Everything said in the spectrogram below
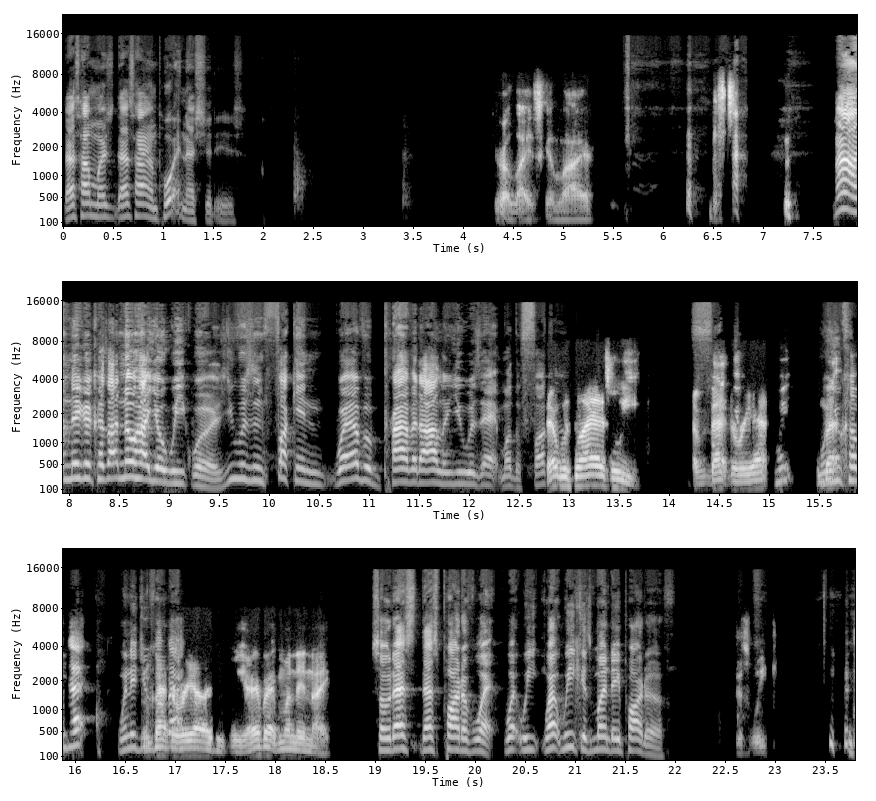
That's how much. That's how important that shit is. You're a light skinned liar. Nah, nigga, because I know how your week was. You was in fucking wherever private island you was at, motherfucker. That was last week. I'm back to reality. When back- you come back. When did you come back to back? reality. week. Everybody back Monday night So that's that's part of what? What week? What week is Monday part of? this week.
